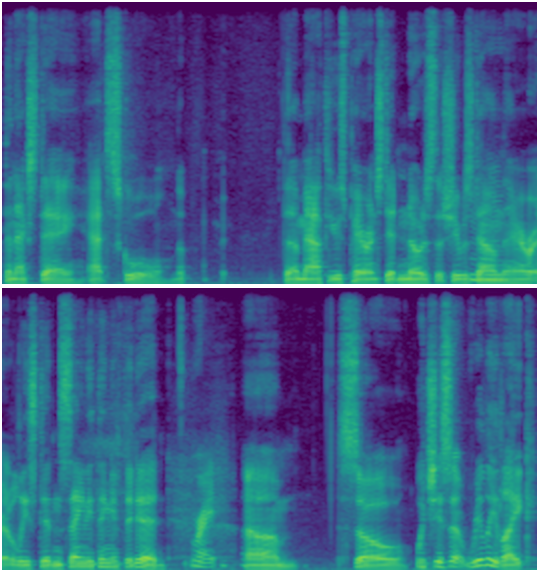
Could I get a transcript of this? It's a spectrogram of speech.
the next day at school. The the Matthews parents didn't notice that she was down there, or at least didn't say anything if they did. right Um, so, which is a really like,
